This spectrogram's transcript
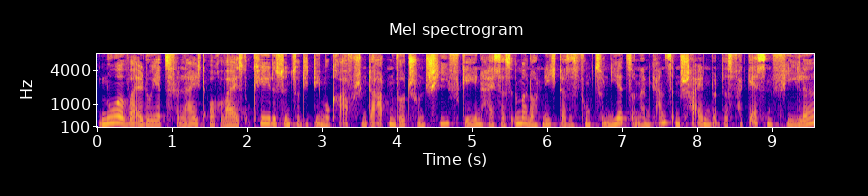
nur weil du jetzt vielleicht auch weißt, okay, das sind so die demografischen Daten, wird schon schief gehen, heißt das immer noch nicht, dass es funktioniert, sondern ganz entscheidend, und das vergessen viele,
